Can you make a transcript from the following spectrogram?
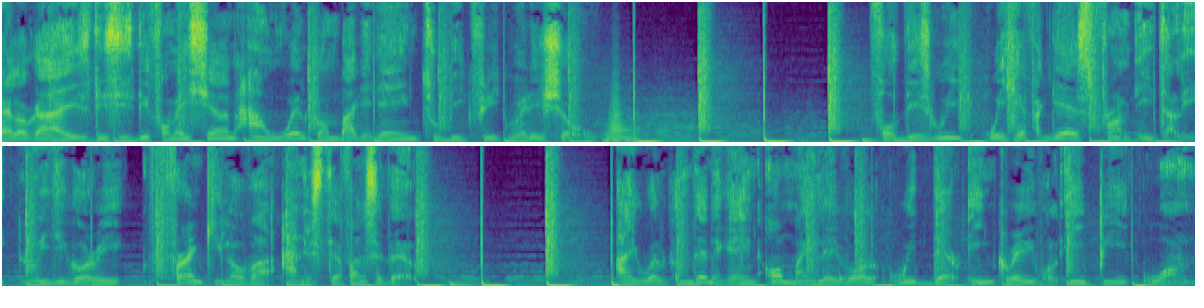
Hello guys, this is Deformation and welcome back again to Beat Freak Radio Show. For this week, we have a guest from Italy, Luigi Gori, Frankie Lova and Stefan Sedel. I welcome them again on my label with their incredible EP One,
